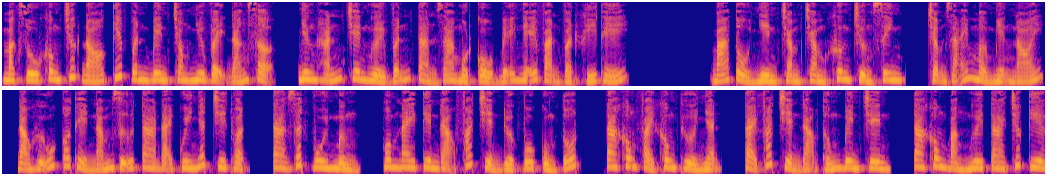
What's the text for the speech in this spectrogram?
Mặc dù không trước đó kiếp vân bên trong như vậy đáng sợ nhưng hắn trên người vẫn tản ra một cổ bể nghễ vạn vật khí thế. Bá tổ nhìn c h ầ m c h ầ m khương trường sinh chậm rãi mở miệng nói đạo hữu có thể nắm giữ ta đại quy nhất chi thuật ta rất vui mừng. Hôm nay tiên đạo phát triển được vô cùng tốt ta không phải không thừa nhận tại phát triển đạo thống bên trên ta không bằng ngươi ta trước kia,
